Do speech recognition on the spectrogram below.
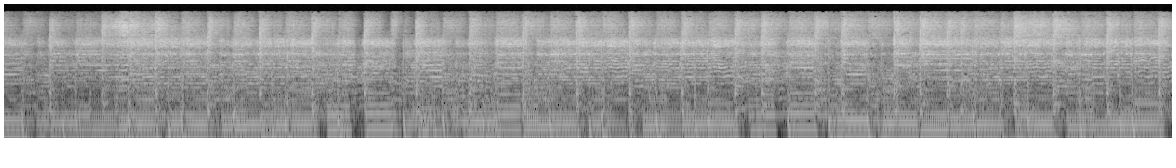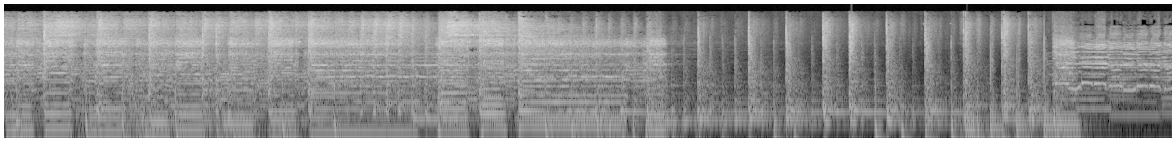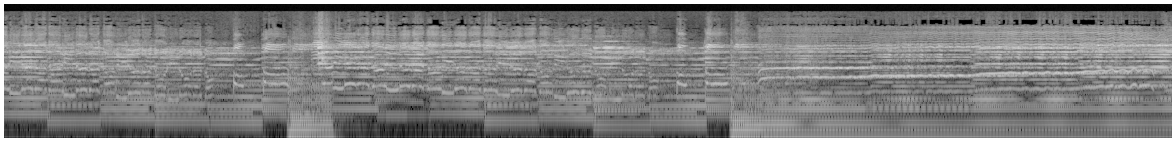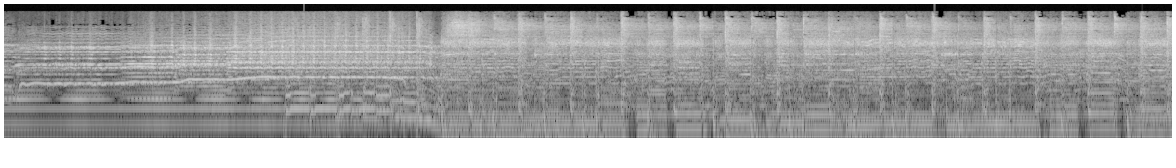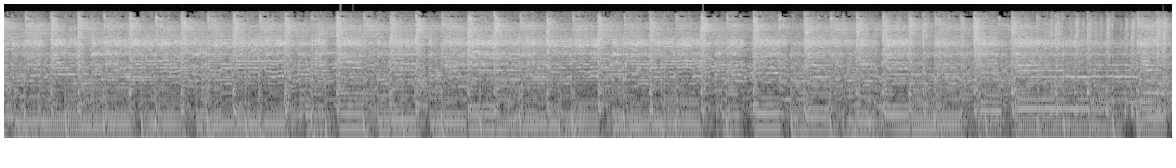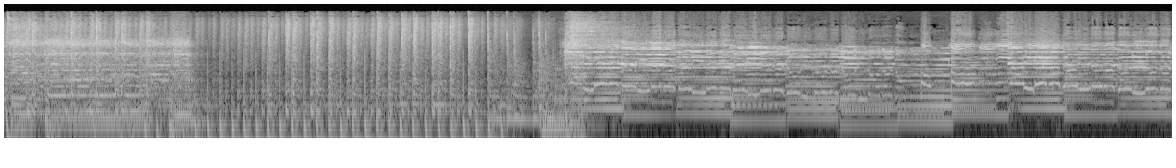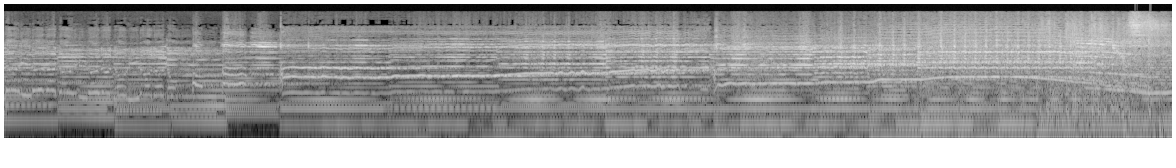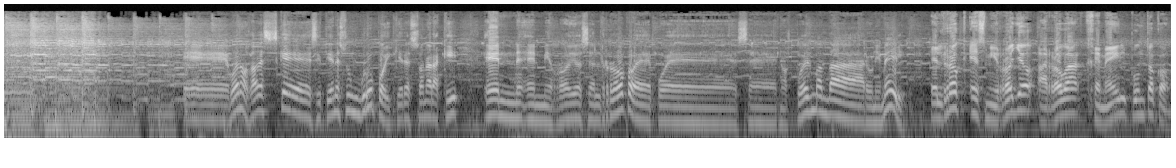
Si tienes un grupo y quieres sonar aquí en, Mi Rollo es el Rock, eh, pues eh, nos puedes mandar un email. El rock es mi rollo arroba gmail.com.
